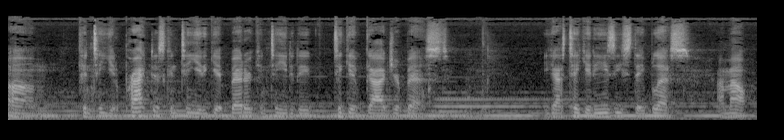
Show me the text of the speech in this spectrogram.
Um, continue to practice, continue to get better, continue to, to give God your best. You guys take it easy, stay blessed. I'm out.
